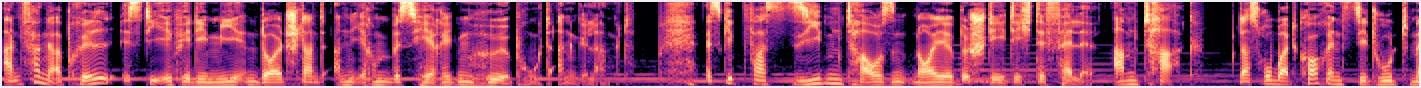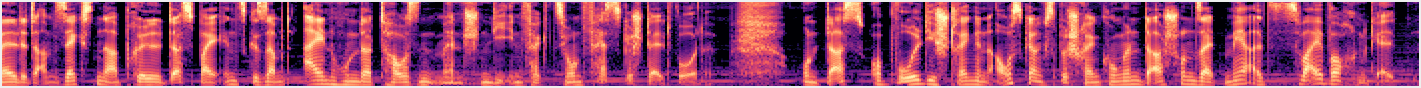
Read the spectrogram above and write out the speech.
Anfang April ist die Epidemie in Deutschland an ihrem bisherigen Höhepunkt angelangt. Es gibt fast 7000 neue bestätigte Fälle am Tag. Das Robert Koch Institut meldet am 6. April, dass bei insgesamt 100.000 Menschen die Infektion festgestellt wurde. Und das, obwohl die strengen Ausgangsbeschränkungen da schon seit mehr als zwei Wochen gelten.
